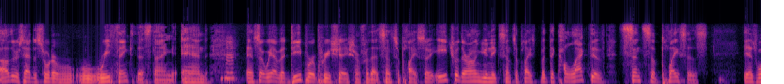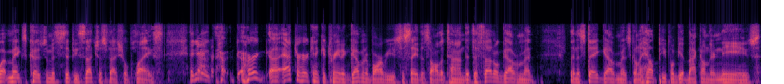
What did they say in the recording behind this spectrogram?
others had to sort of rethink this thing. And mm-hmm. and so we have a deeper appreciation for that sense of place. So each with their own unique sense of place, but the collective sense of places is what makes coastal Mississippi such a special place. And you know, her, her uh, after Hurricane Katrina, Governor Barbour used to say this all the time that the federal government and the state government is going to help people get back on their knees,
